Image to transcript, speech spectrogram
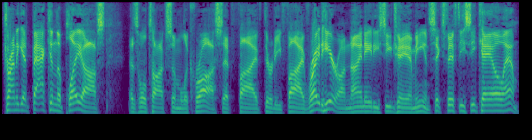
trying to get back in the playoffs as we'll talk some lacrosse at 535 right here on 980 CJME and 650 CKOM.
